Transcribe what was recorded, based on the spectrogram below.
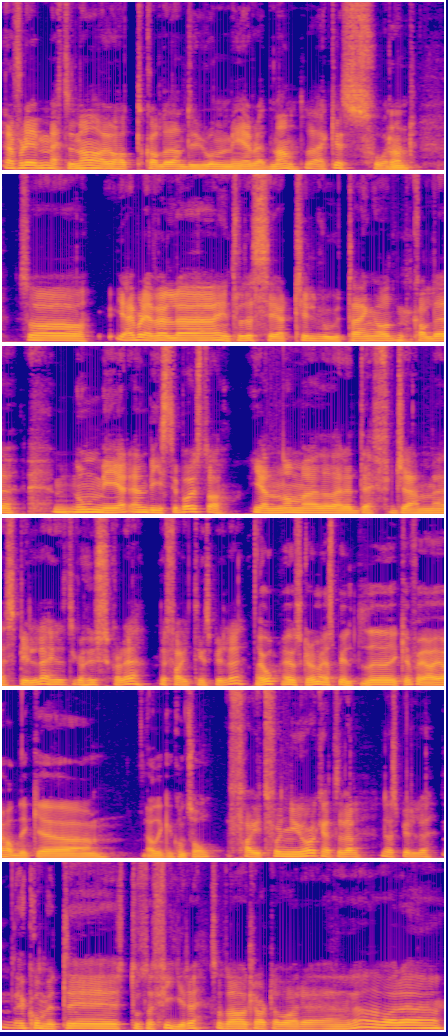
Ja, fordi Method Man har jo hatt kalle den duoen med Redman, så det er ikke så rart. Så jeg ble vel uh, introdusert til Wu-Tang og kall det noe mer enn Beastie Boys, da. Gjennom eh, det derre Def Jam-spillet. Jeg du ikke husker det? Det fighting-spillet. Jo, jeg husker det, men jeg spilte det ikke, for jeg hadde ikke jeg hadde ikke konsoll. Fight for New York heter det vel, det spillet. Det kom ut i 2004, så da klart det var Ja, det var eh,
